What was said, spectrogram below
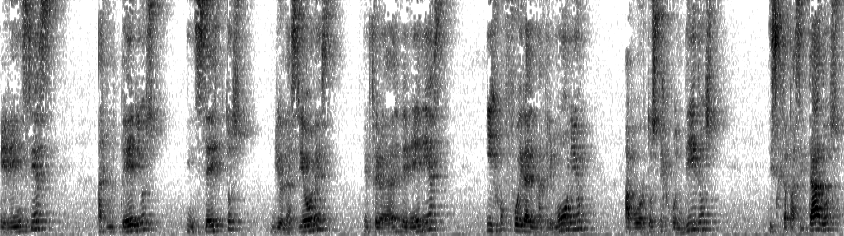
herencias, adulterios, incestos, violaciones, enfermedades venéreas, hijos fuera del matrimonio, abortos escondidos, discapacitados,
